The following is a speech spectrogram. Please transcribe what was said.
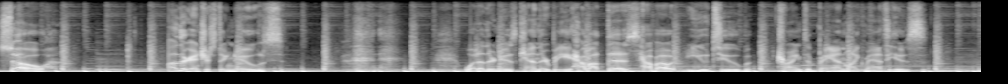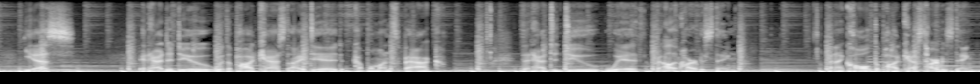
So, other interesting news what other news can there be? How about this? How about YouTube trying to ban Mike Matthews? Yes, it had to do with a podcast I did a couple months back that had to do with ballot harvesting. And I called the podcast Harvesting.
